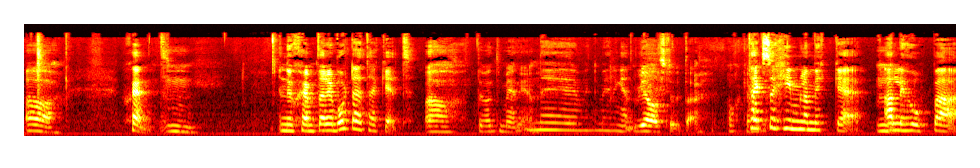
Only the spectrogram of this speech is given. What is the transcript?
Ja. Skämt. Mm. Nu skämtar jag bort det här tacket. Ja, det var inte meningen. Nej, det var inte meningen. Vi avslutar. Orkar Tack så himla mycket Mm. allihopa.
